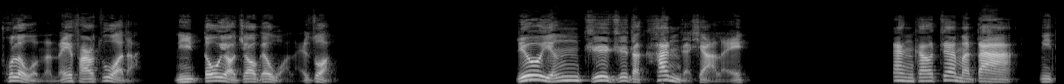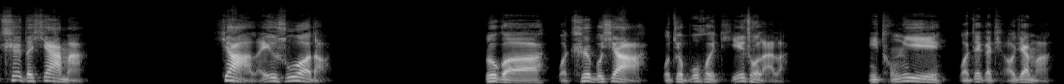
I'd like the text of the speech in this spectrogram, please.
除了我们没法做的。”你都要交给我来做。刘莹直直的看着夏雷，蛋糕这么大，你吃得下吗？夏雷说道：“如果我吃不下，我就不会提出来了。你同意我这个条件吗？”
